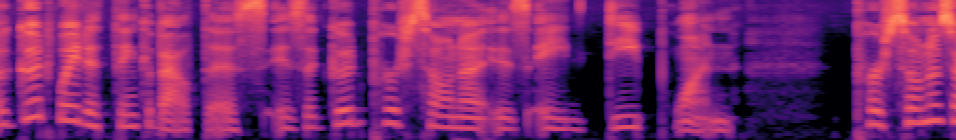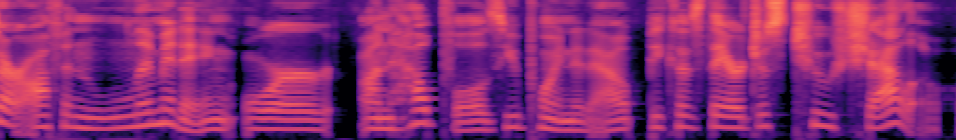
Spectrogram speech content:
a good way to think about this is a good persona is a deep one. Personas are often limiting or unhelpful, as you pointed out, because they are just too shallow.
